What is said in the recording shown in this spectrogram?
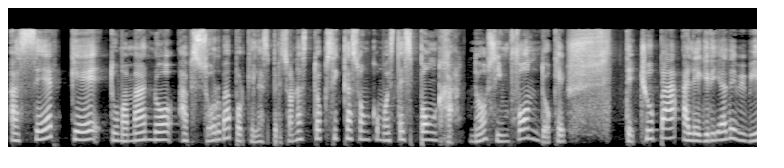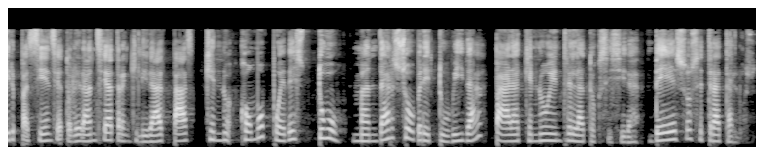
hacer que tu mamá no absorba? Porque las personas tóxicas son como esta esponja, ¿no? Sin fondo, que te chupa alegría de vivir, paciencia, tolerancia, tranquilidad, paz. Que no, ¿Cómo puedes tú mandar sobre tu vida para que no entre la toxicidad? De eso se trata, Luz.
